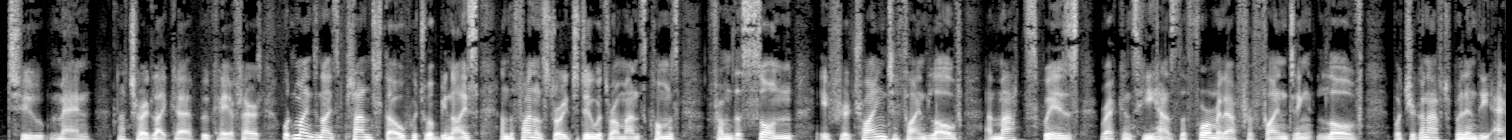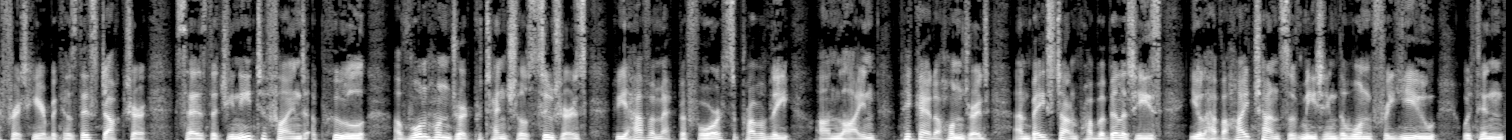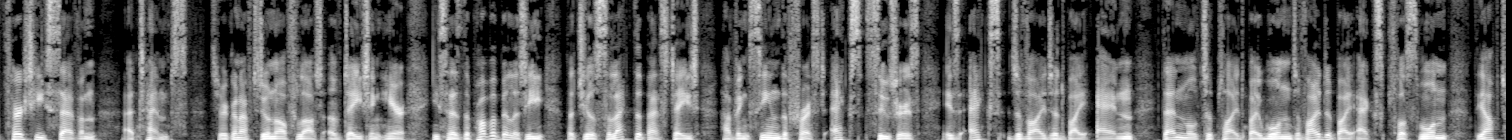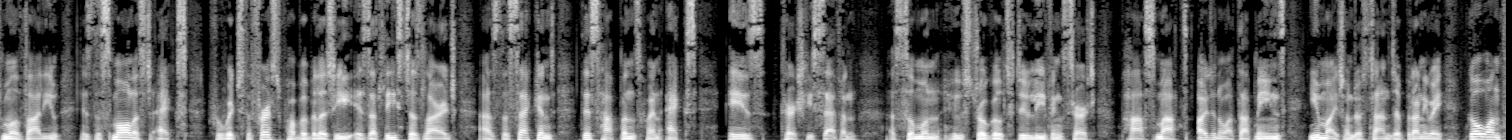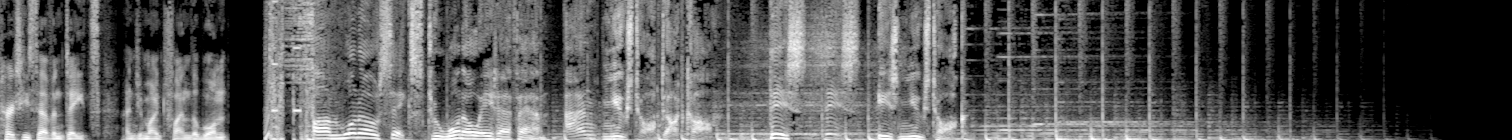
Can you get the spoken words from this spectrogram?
to men. Not sure I'd like a bouquet of flowers. Wouldn't mind a nice plant though, which would be nice. And the final story to do with romance comes from the Sun. If you're trying to find love, a maths whiz reckons he has the formula for finding love. But you're going to have to put in the effort here because this doctor says that you need to find a pool of 100 potential suitors who you haven't met before, so probably online. Pick out 100 and based on probabilities, you'll have a high chance of meeting the one for you within in 37 attempts. So you're going to have to do an awful lot of dating here. He says the probability that you'll select the best date having seen the first X suitors is X divided by N, then multiplied by 1 divided by X plus 1. The optimal value is the smallest X for which the first probability is at least as large as the second. This happens when X is 37. As someone who struggled to do leaving cert past maths, I don't know what that means. You might understand it, but anyway, go on 37 dates and you might find the one. On 106 to 108 FM and Newstalk.com. This, this is Newstalk.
